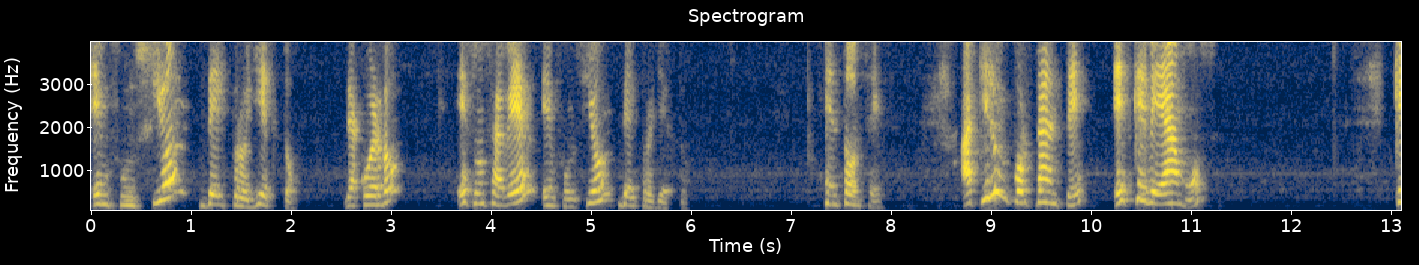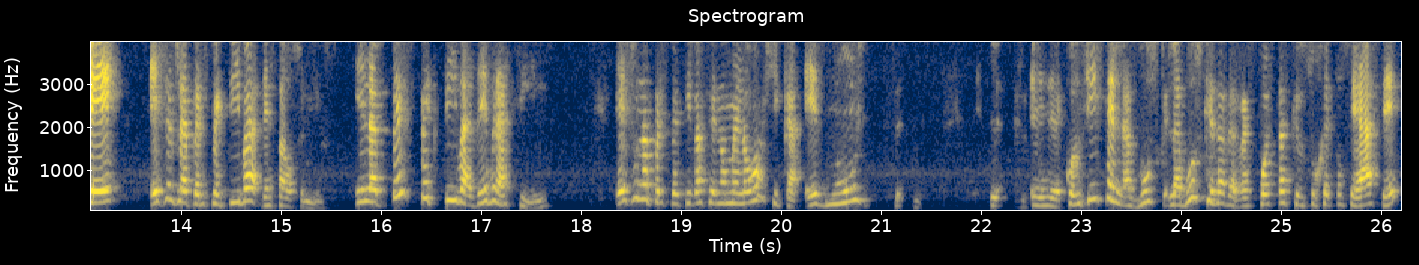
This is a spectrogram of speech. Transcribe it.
en función del proyecto, ¿de acuerdo? Es un saber en función del proyecto. Entonces, aquí lo importante es que veamos que esa es la perspectiva de Estados Unidos. Y la perspectiva de Brasil es una perspectiva fenomenológica, es muy, eh, consiste en las la búsqueda de respuestas que un sujeto se hace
